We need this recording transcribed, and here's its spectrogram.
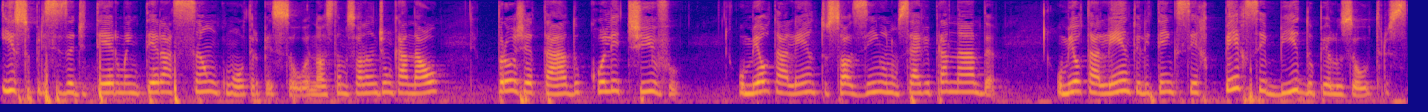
Isso precisa de ter uma interação com outra pessoa. Nós estamos falando de um canal projetado coletivo. O meu talento sozinho não serve para nada. O meu talento ele tem que ser percebido pelos outros.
